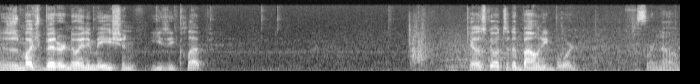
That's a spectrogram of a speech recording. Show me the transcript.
This is much better. No animation. Easy clap. Okay, let's go to the bounty board for now.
